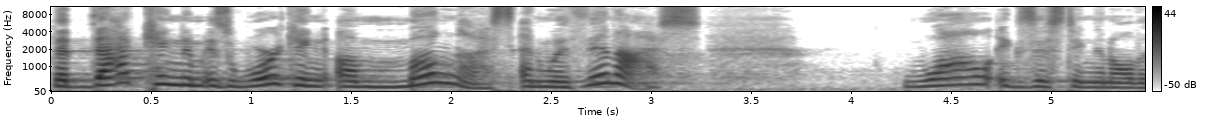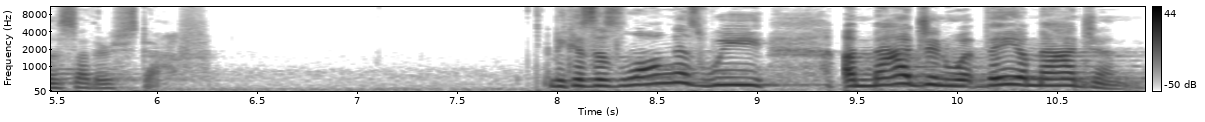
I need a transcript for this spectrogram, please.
that, that kingdom is working among us and within us while existing in all this other stuff. Because as long as we imagine what they imagine,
